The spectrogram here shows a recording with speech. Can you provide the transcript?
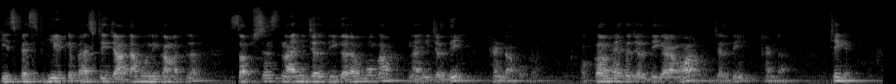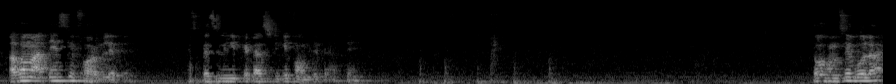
कि स्पेसिफिक हीट कैपेसिटी ज़्यादा होने का मतलब सब्सटेंस ना ही जल्दी गर्म होगा, ना ही जल्दी ठंडा होगा. और कम है तो जल्दी गर्म और जल्दी ठंडा. ठीक है? अब हम आते हैं इसके फॉर्मूले पे. स्पेसिफिक हीट कैपेसिटी के फॉर्मूले पे आते हैं. तो हमसे बोला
